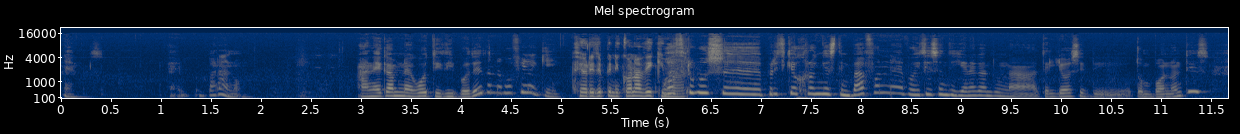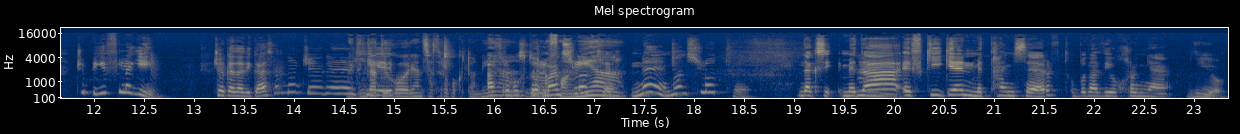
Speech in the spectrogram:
Κανένας. Ε, παράνομο. Αν έκανα εγώ οτιδήποτε ήταν από φυλακή. Θεωρείται ποινικό Ο αδίκημα. άνθρωπος ε, πριν δύο χρόνια στην Πάφων ε, βοήθησε τη γυναίκα του να τελειώσει τη, τον πόνο της και πήγε φυλακή. Και καταδικάσαν τον και. ε, Με την έχει- κατηγορία της ανθρωποκτονίας, ανθρωποκτο- δολοφονία. manslaughter. Ναι, manslaughter. Εντάξει, μετά ευκήκε με time served, οπότε δύο χρόνια, δύο,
